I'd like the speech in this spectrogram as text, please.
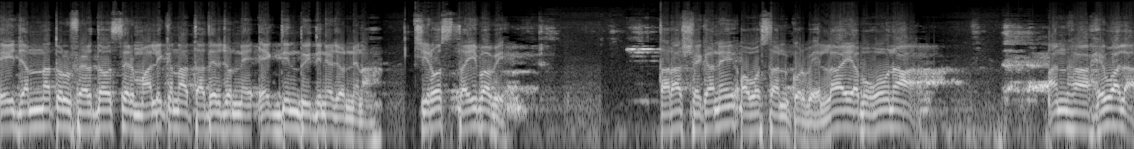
এই জান্নাতুল ফেরদৌসের মালিকানা তাদের জন্য একদিন, দুই দিনের জন্য না, চিরস্থায়ীভাবে তারা সেখানে অবস্থান করবে। লা ইয়াবগুনা আনহা হেওয়ালা।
